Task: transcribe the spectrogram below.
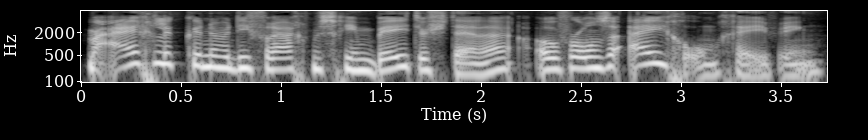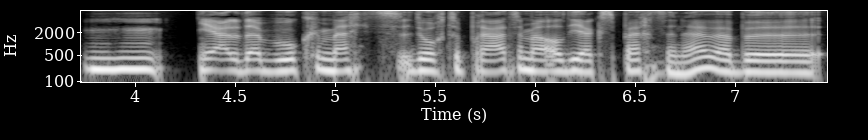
Maar eigenlijk kunnen we die vraag misschien beter stellen over onze eigen omgeving. Mhm. Ja, dat hebben we ook gemerkt door te praten met al die experten. Hè. We hebben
